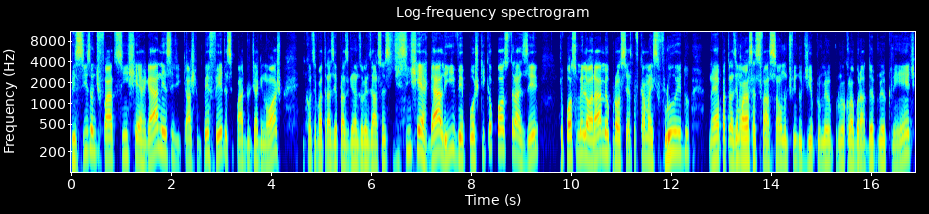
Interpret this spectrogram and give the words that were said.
precisam de fato se enxergar nesse, acho que perfeito esse parte do diagnóstico, e quando você vai trazer para as grandes organizações, de se enxergar ali e ver, poxa, o que, que eu posso trazer, que eu posso melhorar meu processo para ficar mais fluido, né, para trazer maior satisfação no fim do dia para o meu, meu colaborador, para o meu cliente.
